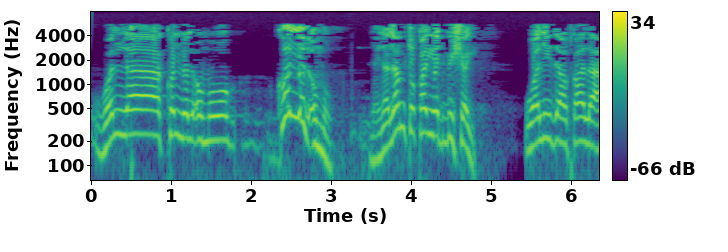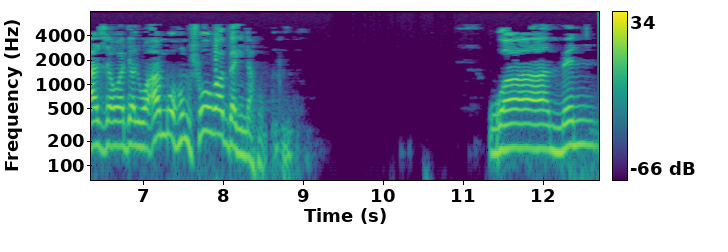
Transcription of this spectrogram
ولا كل الأمور؟ كل الأمور لأن لم تقيد بشيء. ولذا قال عز وجل وأمرهم شورى بينهم. ومن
